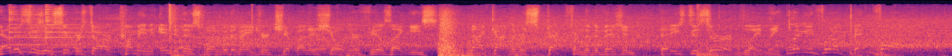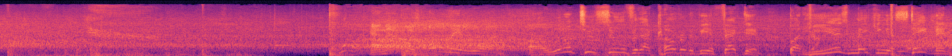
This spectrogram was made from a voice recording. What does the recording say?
Now, this is a superstar coming into this one with a major chip on his shoulder. Feels like he's not gotten the respect from the division that he's deserved lately. Looking for a pinfall. And that was only a one. A little too soon for that cover to be effective, but he is making a statement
